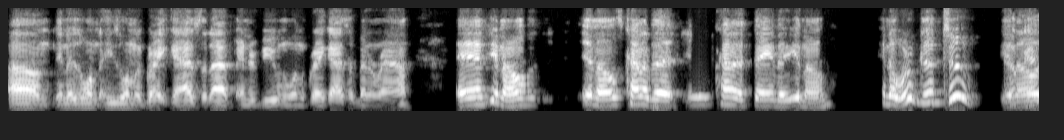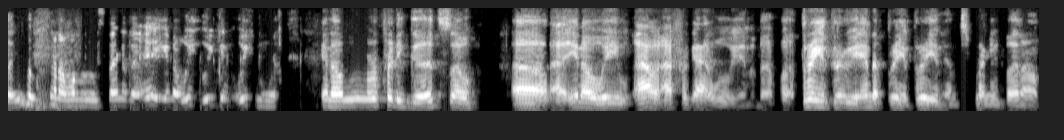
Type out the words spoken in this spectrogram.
Um, you know, he's one he's one of the great guys that I've interviewed and one of the great guys I've been around. And you know, you know, it's kind of that kind of thing that you know, you know, we're good too. You okay. know, it's kind of one of those things that hey, you know, we, we can we can, you know, we're pretty good. So, uh, you know, we I, I forgot where we ended up, but three and three. We end up three and three in, the spring. But um,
